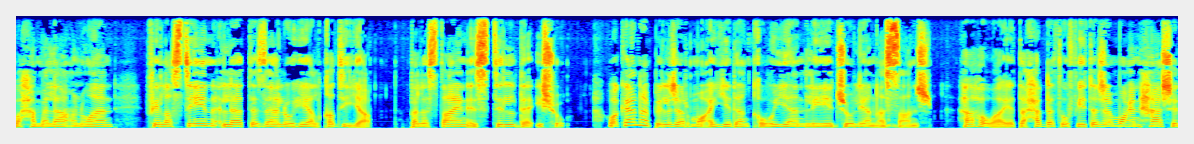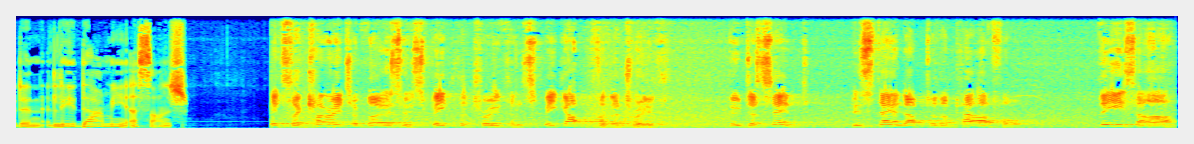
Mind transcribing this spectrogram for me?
وحملا عنوان فلسطين لا تزال هي القضية Palestine is still the issue. وكان بيلجر مؤيدا قويا لجوليان أسانج ها هو يتحدث في تجمع حاشد لدعم أسانج It's the courage of those who speak the truth and speak up for the truth, who dissent, who stand up to the powerful. These are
